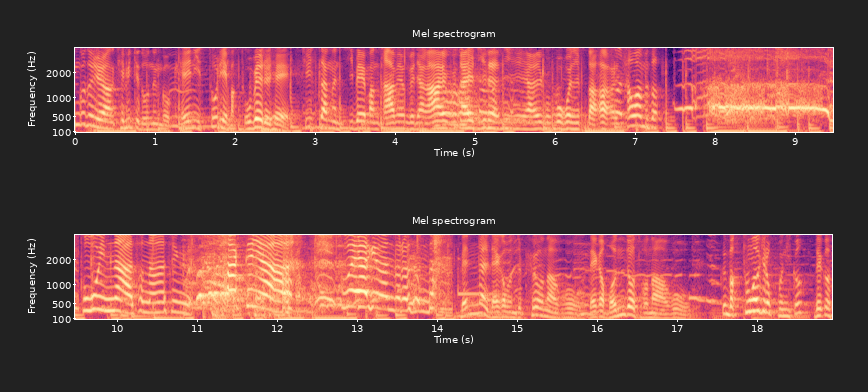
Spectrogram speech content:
친구들이랑 재밌게 노는 거 괜히 스토리에 막 도배를 해. 실상은 집에만 가면 그냥 아이고 잘 지내니? 아이고 보고 싶다. 샤워하면서. 보고 있나? 전 남자친구. 확 그냥 후회하게 만들어준다. 맨날 내가 먼저 표현하고 내가 먼저 전화하고 그막 통화 기록 보니까 내가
